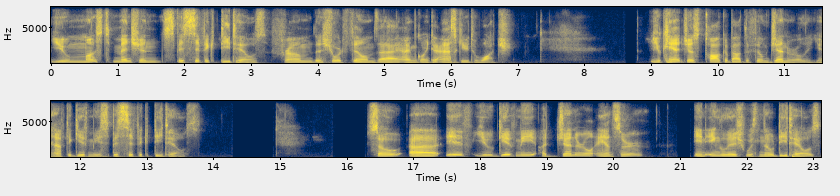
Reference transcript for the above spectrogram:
you must mention specific details from the short film that I, am going to ask you to watch. You can't just talk about the film generally. You have to give me specific details. So uh, if you give me a general answer in English with no details,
